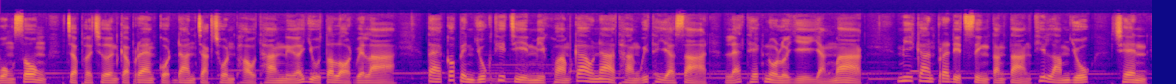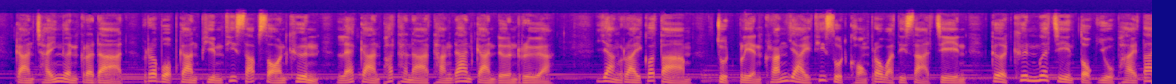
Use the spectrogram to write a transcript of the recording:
วงศ์ซ่งจะเผชิญกับแรงกดดันจากชนเผ่าทางเหนืออยู่ตลอดเวลา แต่ก็เป็นยุคที่จีนมีความก้าวหน้าทางวิทยาศาสตร์ และเทคโนโลยีอย่างมาก มีการประดิษฐ์สิ่งต่างๆ ที่ล้ำยุค เช่น การใช้เงินกระดาษ ระบบการพิมพ์ที่ซับซ้อนขึ้น และการพัฒนาทางด้านการเดินเรือ อย่างไรก็ตาม จุดเปลี่ยนครั้งใหญ่ที่สุดของประวัติศาสตร์จีน เกิดขึ้นเมื่อจีนตกอยู่ภายใต้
